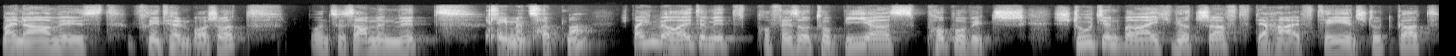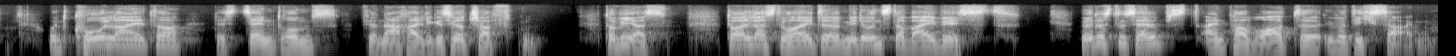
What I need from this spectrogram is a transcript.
Mein Name ist Friedhelm Boschert und zusammen mit Clemens Höppner sprechen wir heute mit Professor Tobias Popovic, Studienbereich Wirtschaft der HFT in Stuttgart und Co-Leiter des Zentrums für nachhaltiges Wirtschaften. Tobias, toll, dass du heute mit uns dabei bist. Würdest du selbst ein paar Worte über dich sagen?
